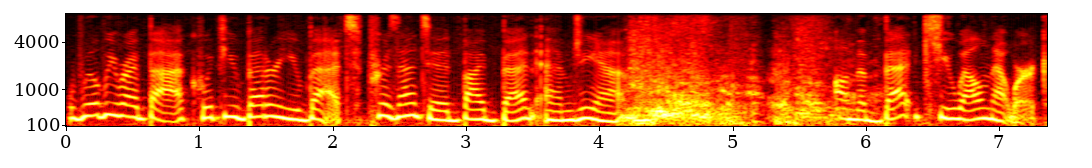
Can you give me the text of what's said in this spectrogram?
We'll be right back with You Better You Bet, presented by BetMGM on the BetQL network.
